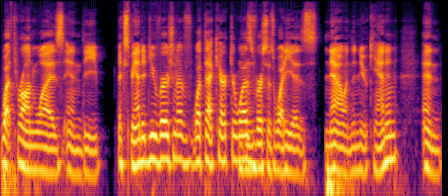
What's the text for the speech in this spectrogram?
what Thrawn was in the expanded U version of what that character was mm-hmm. versus what he is now in the new canon. And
